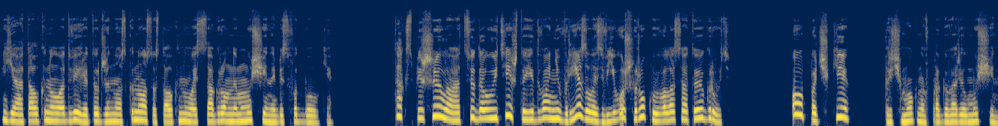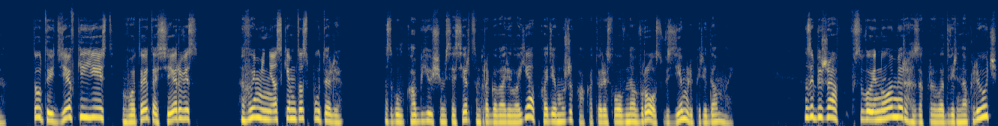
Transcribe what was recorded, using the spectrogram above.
Я толкнула дверь и тут же нос к носу столкнулась с огромным мужчиной без футболки. Так спешила отсюда уйти, что едва не врезалась в его широкую волосатую грудь. «Опачки!» — причмокнув, проговорил мужчина. «Тут и девки есть, вот это сервис. Вы меня с кем-то спутали». С гулко бьющимся сердцем проговорила я, обходя мужика, который словно врос в землю передо мной. Забежав в свой номер, закрыла дверь на ключ.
